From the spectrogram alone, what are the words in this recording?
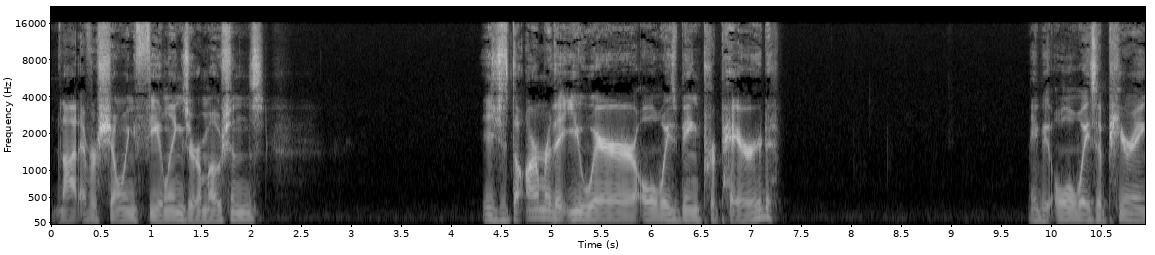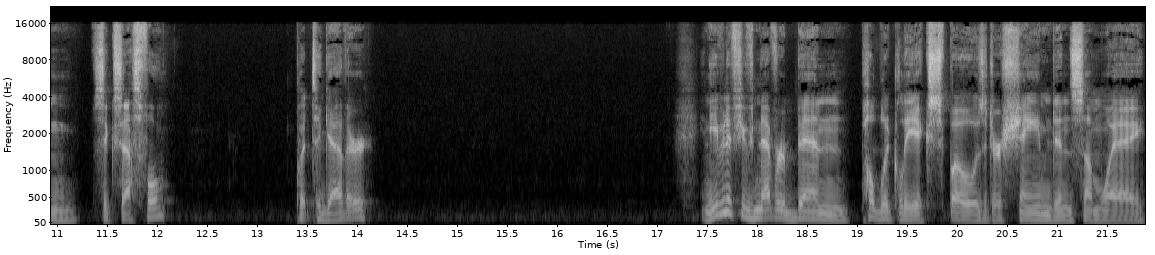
Not ever showing feelings or emotions? Is just the armor that you wear always being prepared? Maybe always appearing successful, put together? And even if you've never been publicly exposed or shamed in some way,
